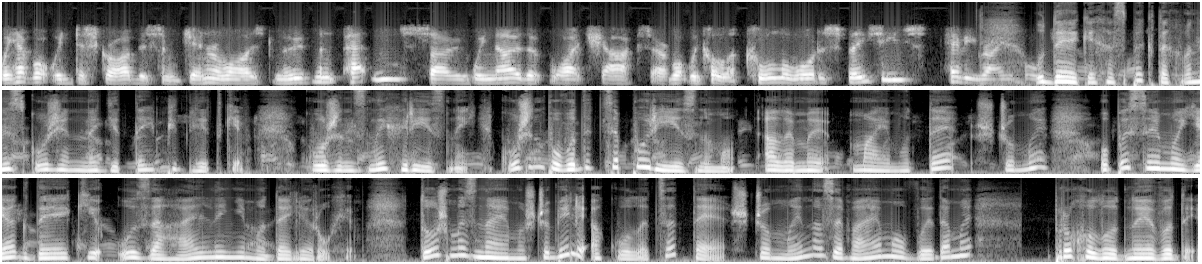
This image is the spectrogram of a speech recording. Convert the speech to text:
We have what we describe as some generalized movement patterns. So we know that white sharks are what we call a cooler water species. У деяких аспектах вони схожі на дітей підлітків. Кожен з них різний, кожен поводиться по-різному, але ми маємо те, що ми описуємо як деякі узагальнені моделі рухів. Тож ми знаємо, що білі акули це те, що ми називаємо видами прохолодної води.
